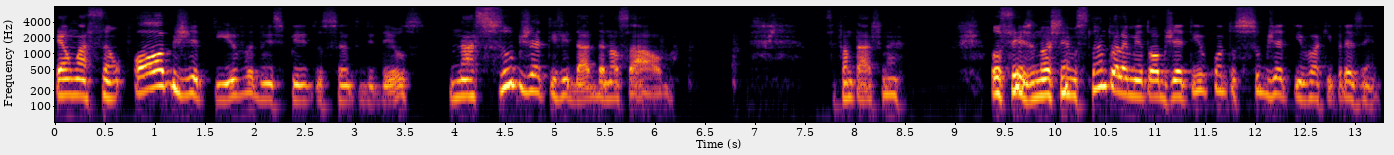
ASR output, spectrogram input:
É uma ação objetiva do Espírito Santo de Deus na subjetividade da nossa alma. Isso é fantástico, né? Ou seja, nós temos tanto o elemento objetivo quanto o subjetivo aqui presente.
